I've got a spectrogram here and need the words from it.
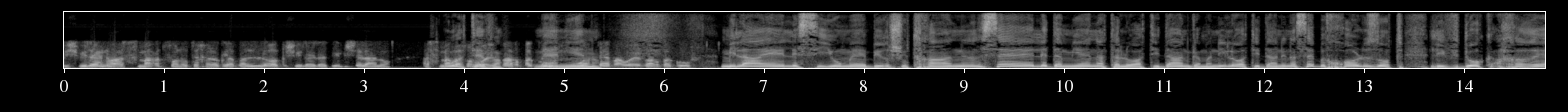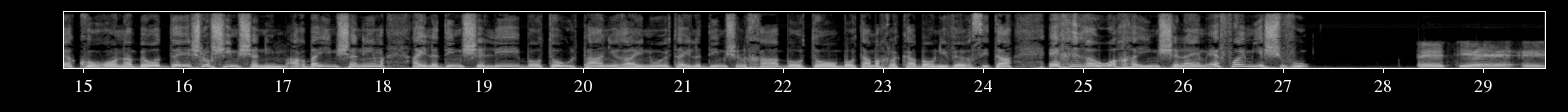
בשבילנו הסמארטפון הוא טכנולוגיה, אבל לא, בשביל הילדים שלנו, הסמארטפון הוא, הוא איבר בגוף. מעניין. הוא הטבע, הוא איבר בגוף. מילה אה, לסיום אה, ברשותך, ננסה לדמיין, אתה לא עתידן, גם אני לא עתידן, ננסה בכל זאת לבדוק אחרי הקורונה בעוד 30 אה, שנים, 40 שנים, הילדים שלי באותו אולפן יראיינו את הילדים שלך באותו, באותה מחלקה באוניברסיטה. איך יראו החיים שלהם? איפה הם ישבו? אה, תהיה אה,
